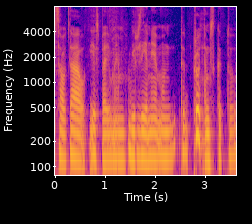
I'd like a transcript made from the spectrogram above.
savu tēlu iespējamiem virzieniem. Un tad, protams, ka tu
